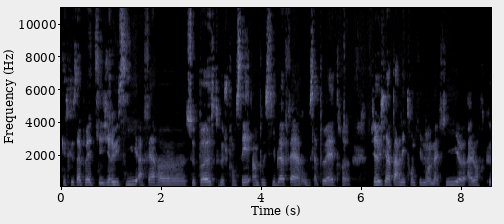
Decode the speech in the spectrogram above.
Qu'est-ce que ça peut être? C'est j'ai réussi à faire euh, ce poste que je pensais impossible à faire. Ou ça peut être euh, j'ai réussi à parler tranquillement à ma fille alors que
